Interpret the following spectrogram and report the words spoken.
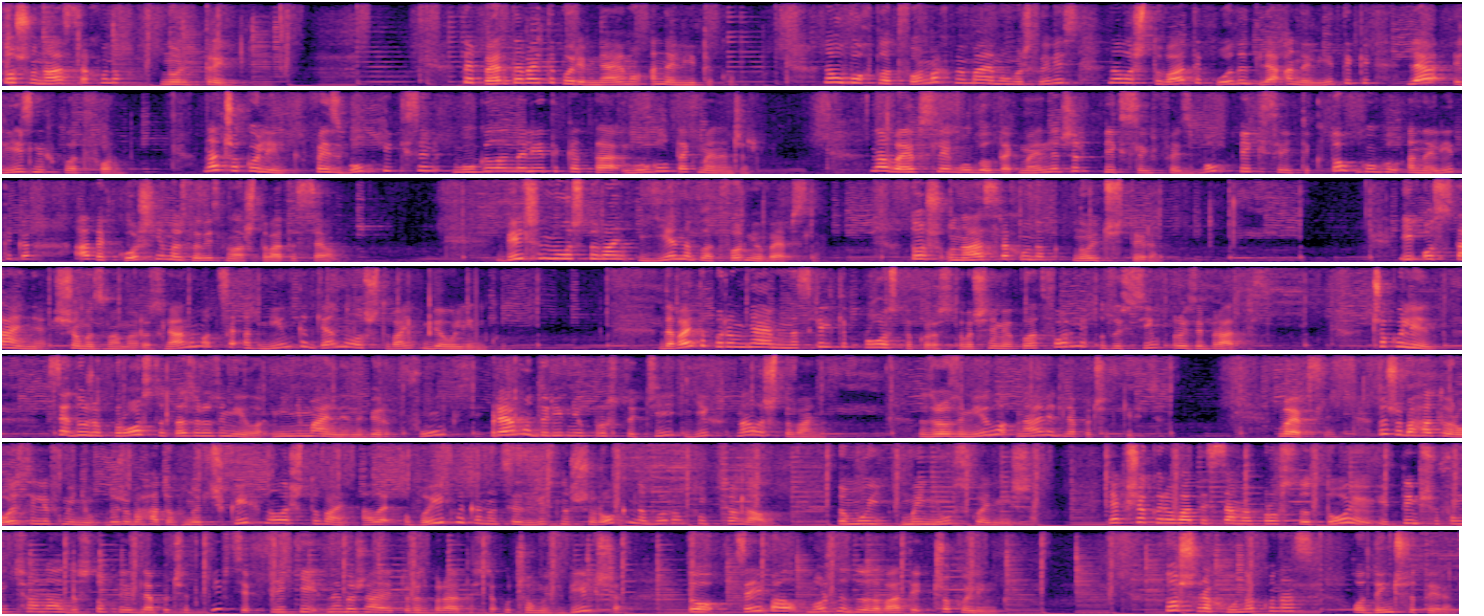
Тож у нас рахунок 0,3. Тепер давайте порівняємо аналітику. На обох платформах ми маємо можливість налаштувати коди для аналітики для різних платформ. На Chocolink Facebook Pixel, Google Аналітика та Google Tag Manager. На Websly Google Tag Manager, Pixel Facebook, Pixel TikTok, Google Аналітика, а також є можливість налаштувати SEO. Більше налаштувань є на платформі Websly. Тож у нас рахунок 0,4. І останнє, що ми з вами розглянемо, це адмінка для налаштувань біолінку. Давайте порівняємо, наскільки просто користувачам платформі з усім розібратись. Чоколінк все дуже просто та зрозуміло. Мінімальний набір функцій прямо дорівнює простоті їх налаштування. Зрозуміло навіть для початківців. Вепслі дуже багато розділів меню, дуже багато гнучких налаштувань, але викликано це, звісно, широким набором функціоналу, тому й меню складніше. Якщо керуватись саме простотою і тим, що функціонал доступний для початківців, які не бажають розбиратися у чомусь більше, то цей бал можна додавати Чоколінк. Тож рахунок у нас 1-4.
